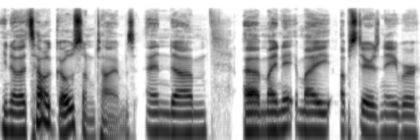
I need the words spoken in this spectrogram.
you know, that's how it goes sometimes. And um uh, my na- my upstairs neighbor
